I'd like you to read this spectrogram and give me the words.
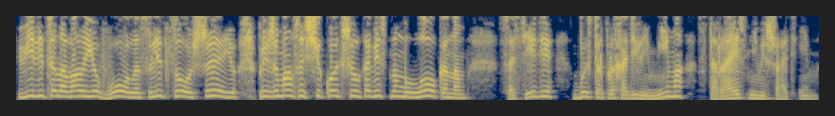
Вилли целовал ее волосы, лицо, шею, прижимался щекой к шелковистным локонам — Соседи быстро проходили мимо, стараясь не мешать им.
